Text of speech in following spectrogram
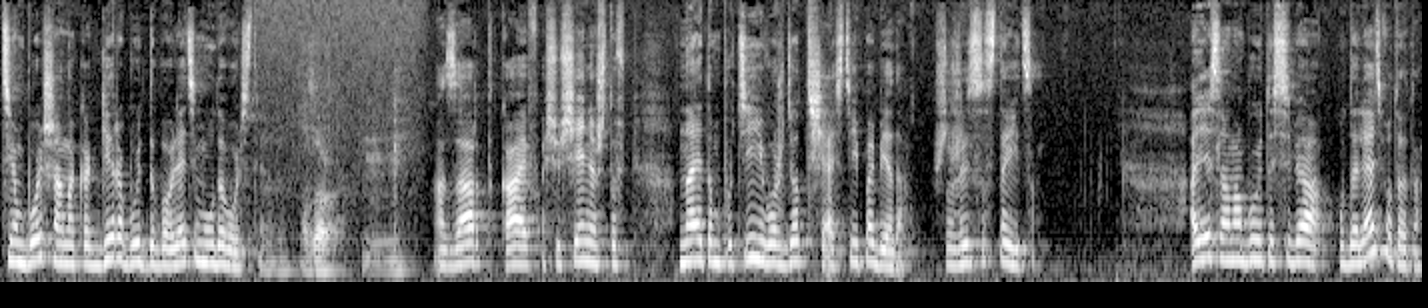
тем больше она, как Гера, будет добавлять ему удовольствие. Угу. Азарт. Угу азарт, кайф, ощущение, что на этом пути его ждет счастье и победа, что жизнь состоится. А если она будет из себя удалять вот это,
